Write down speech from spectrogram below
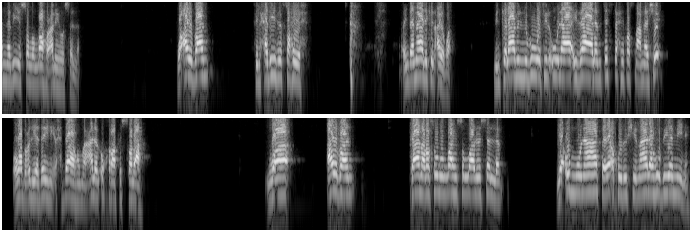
النبي صلى الله عليه وسلم. وأيضا في الحديث الصحيح عند مالك أيضا من كلام النبوة الأولى إذا لم تستحي فاصنع ما شئت ووضع اليدين إحداهما على الأخرى في الصلاة. وأيضا كان رسول الله صلى الله عليه وسلم يأمنا فيأخذ شماله بيمينه.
